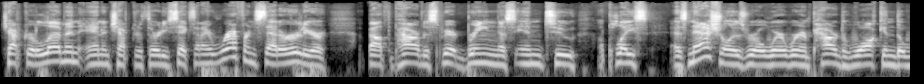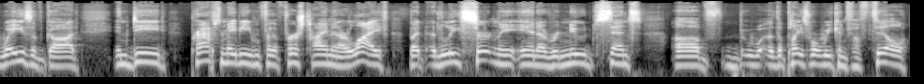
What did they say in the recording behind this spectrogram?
chapter 11 and in chapter 36. And I referenced that earlier about the power of the Spirit bringing us into a place as national Israel where we're empowered to walk in the ways of God. Indeed, perhaps maybe even for the first time in our life, but at least certainly in a renewed sense of the place where we can fulfill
